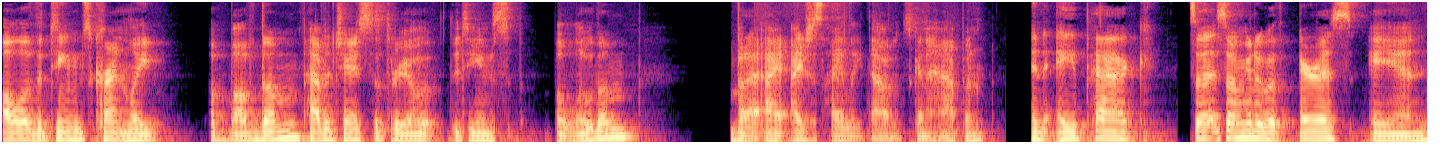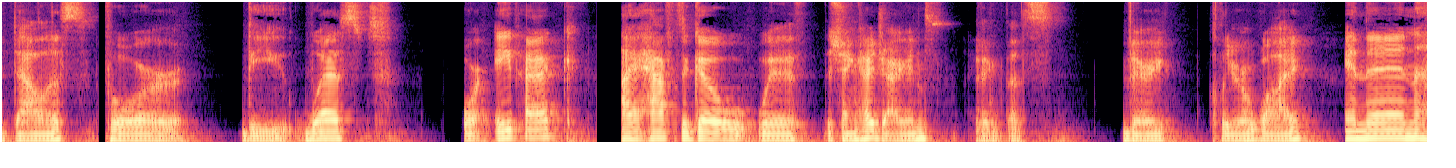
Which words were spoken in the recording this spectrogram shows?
all of the teams currently above them have a chance to 3 the teams below them, but I, I just highly doubt it's going to happen. In APAC, so, so I'm going to go with Paris and Dallas for the West. For APAC, I have to go with the Shanghai Dragons. I think that's very clear why. And then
